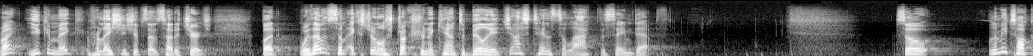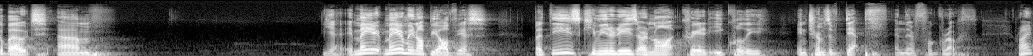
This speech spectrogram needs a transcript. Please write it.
right? You can make relationships outside of church. But without some external structure and accountability, it just tends to lack the same depth. So, let me talk about, um, yeah, it may, may or may not be obvious, but these communities are not created equally in terms of depth and therefore growth, right?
